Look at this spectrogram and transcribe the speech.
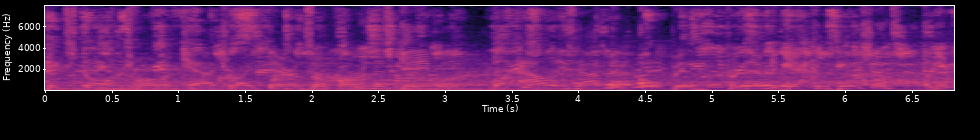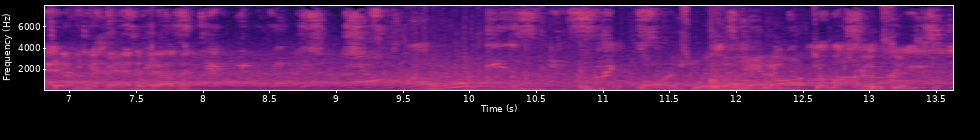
Good strong throw and catch right there. And so far in this game, the alleys have been open for them to get completions, and they're taking advantage of it. Lawrence with the handoff to Robinson.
